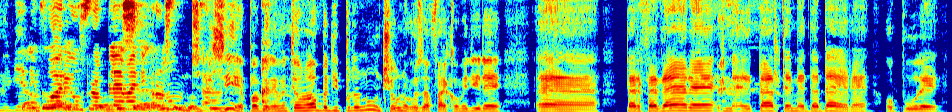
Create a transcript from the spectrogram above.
ne viene Tanto fuori un problema di pronuncia. Sì, e poi diventa una roba di pronuncia. Uno cosa fa? È come dire eh, per favere, me- per te me da bere? Oppure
